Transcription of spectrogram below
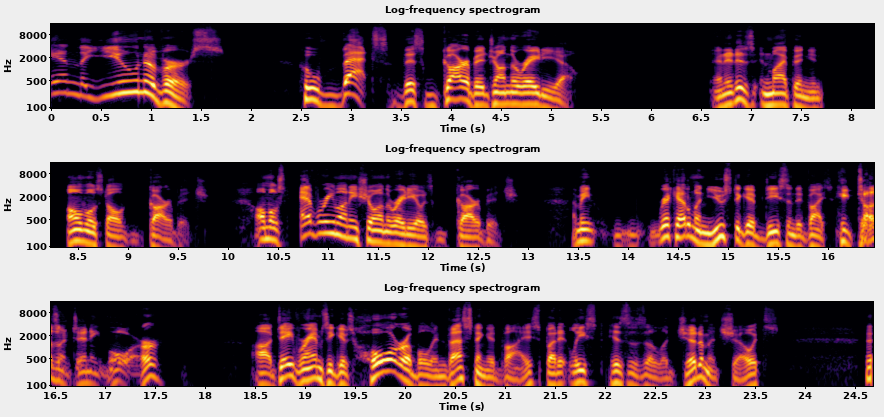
in the universe who vets this garbage on the radio and it is, in my opinion, almost all garbage. Almost every money show on the radio is garbage. I mean, Rick Edelman used to give decent advice. He doesn't anymore. Uh, Dave Ramsey gives horrible investing advice, but at least his is a legitimate show. It's uh,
